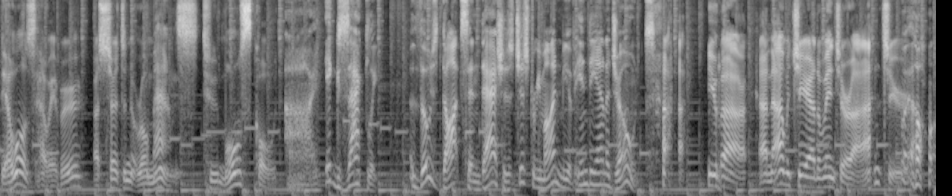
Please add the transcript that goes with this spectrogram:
There was, however, a certain romance to Morse code. Ah, exactly. Those dots and dashes just remind me of Indiana Jones. You are an armchair adventurer, aren't you? Well,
